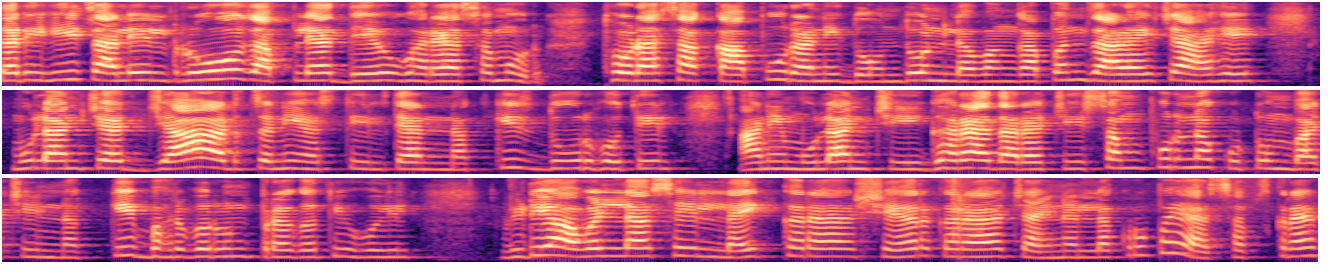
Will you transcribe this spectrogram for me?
तरी तरीही चालेल रोज आपल्या देवघरासमोर थोडासा कापूर आणि दोन दोन लवंगा पण जाळायच्या आहे. मुलांच्या ज्या अडचणी असतील त्या नक्कीच दूर होतील आणि मुलांची घरादाराची संपूर्ण कुटुंबाची नक्की भरभरून प्रगती होईल. व्हिडिओ आवडला असेल लाईक करा शेअर करा चॅनलला कृपया सबस्क्राईब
